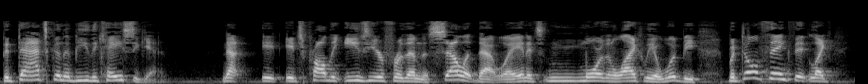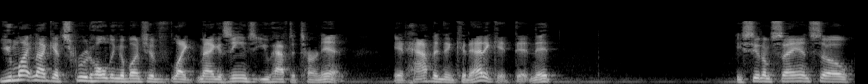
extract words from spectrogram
that that's going to be the case again. Now, it, it's probably easier for them to sell it that way, and it's more than likely it would be. But don't think that, like, you might not get screwed holding a bunch of, like, magazines that you have to turn in. It happened in Connecticut, didn't it? You see what I'm saying? So,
